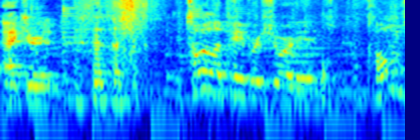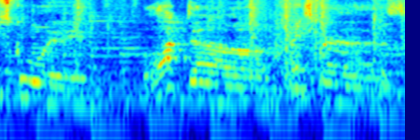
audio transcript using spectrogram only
accurate. Toilet paper shortage, homeschooling, lockdown, face masks,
